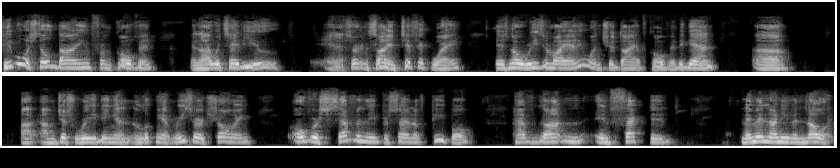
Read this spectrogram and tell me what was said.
People are still dying from COVID. And I would say to you, in a certain scientific way, there's no reason why anyone should die of COVID. Again, uh, I, I'm just reading and looking at research showing over 70% of people have gotten infected. They may not even know it,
